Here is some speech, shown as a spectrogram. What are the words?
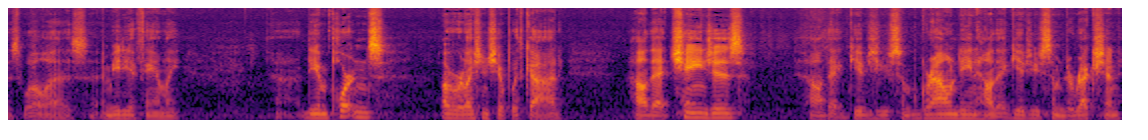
as well as immediate family, uh, the importance of a relationship with God, how that changes how that gives you some grounding, how that gives you some direction,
